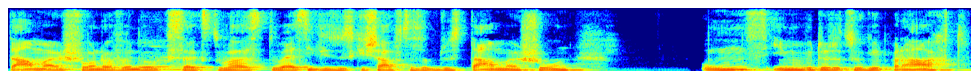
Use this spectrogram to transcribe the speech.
damals schon, auch wenn du ja. sagst, du hast, du weißt nicht, wie du es geschafft hast, aber du hast damals schon uns immer wieder dazu gebracht,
